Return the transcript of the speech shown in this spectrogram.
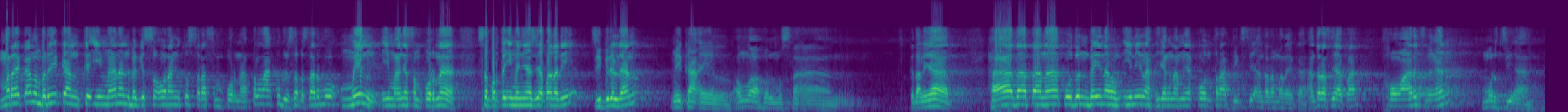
mereka memberikan keimanan bagi seorang itu secara sempurna. Pelaku dosa besar mukmin, imannya sempurna. Seperti imannya siapa tadi? Jibril dan Mikail. Allahul musta'an. Kita lihat. Hadza tanaqudun bainahum. Inilah yang namanya kontradiksi antara mereka. Antara siapa? Khawarij dengan Murji'ah.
